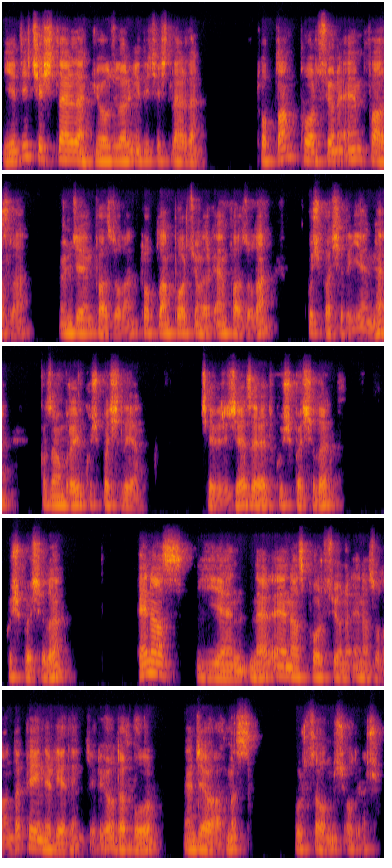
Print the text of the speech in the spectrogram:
Yediği çeşitlerden, yolcuların yediği çeşitlerden toplam porsiyonu en fazla, önce en fazla olan, toplam porsiyon olarak en fazla olan kuşbaşılı yiyenler. O zaman burayı kuşbaşılıya çevireceğiz. Evet, kuşbaşılı, kuşbaşılı. En az yiyenler, en az porsiyonu en az olan da peynirliye denk geliyor. O da bu. Yani cevabımız Bursa olmuş oluyor.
